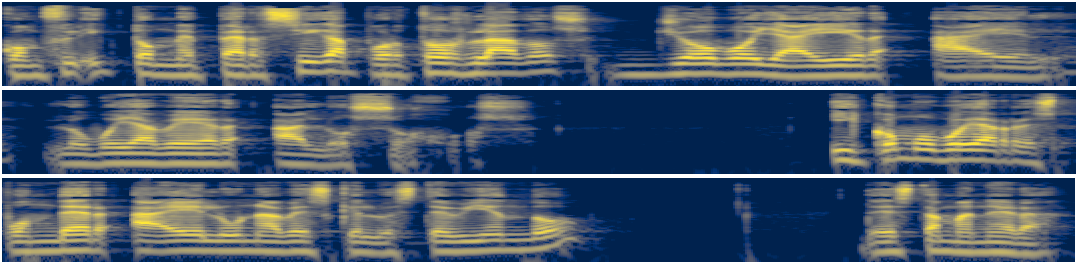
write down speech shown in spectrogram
conflicto me persiga por todos lados, yo voy a ir a él, lo voy a ver a los ojos. ¿Y cómo voy a responder a él una vez que lo esté viendo? De esta manera,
